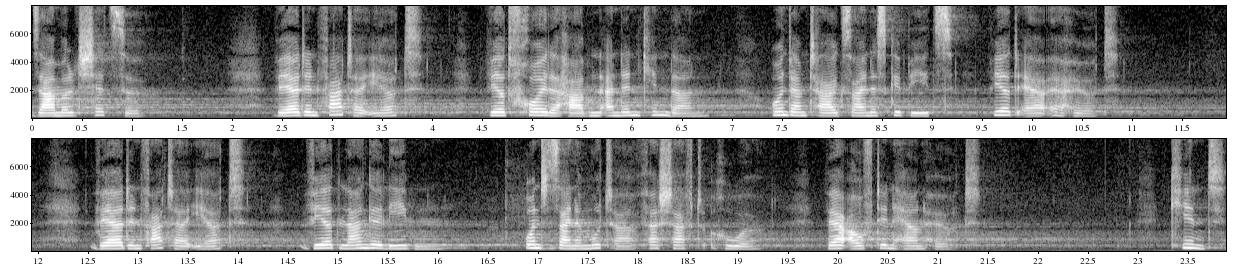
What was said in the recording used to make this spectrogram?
sammelt Schätze. Wer den Vater ehrt, wird Freude haben an den Kindern, und am Tag seines Gebets wird er erhört. Wer den Vater ehrt, wird lange leben, und seine Mutter verschafft Ruhe, wer auf den Herrn hört. Kind,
